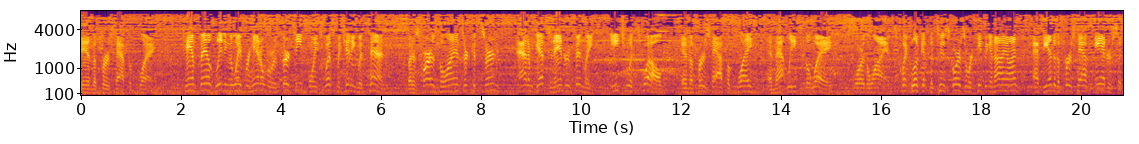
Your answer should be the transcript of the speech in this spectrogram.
in the first half of play. Cam Fales leading the way for Hanover with 13 points, Wes McKinney with 10. But as far as the Lions are concerned, Adam Getz and Andrew Finley each with 12 in the first half of play, and that leads the way for the Lions. Quick look at the two scores that we're keeping an eye on. At the end of the first half, Anderson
